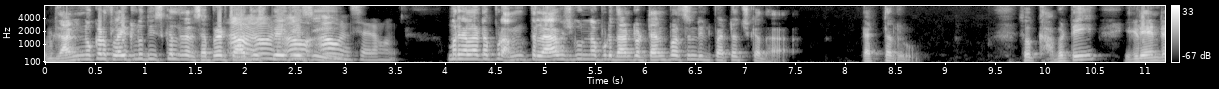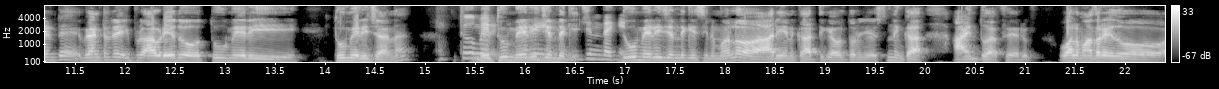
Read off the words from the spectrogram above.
దాన్ని ఒక ఫ్లైట్లో తీసుకెళ్తే దాన్ని సెపరేట్ చార్జెస్ అవును, పే చేసి. మరి అలాంటప్పుడు అంత లావిష్గా ఉన్నప్పుడు దాంట్లో టెన్ పర్సెంట్ ఇది పెట్టొచ్చు కదా? పెట్టరు. సో కాబట్టి ఇక్కడ ఏంటంటే వెంటనే ఇప్పుడు ఆవిడ ఏదో తూ మేరీ తూ మేరీ జానా? తూ మేరీ- జిందగీ. తూ మేరీ జిందగీ సినిమాలో ఆర్యన్ కార్తిక్ ఎవరితో చేస్తుంది. ఇంకా ఆయనతో అఫేర్ వాళ్ళ మదర్ ఏదో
